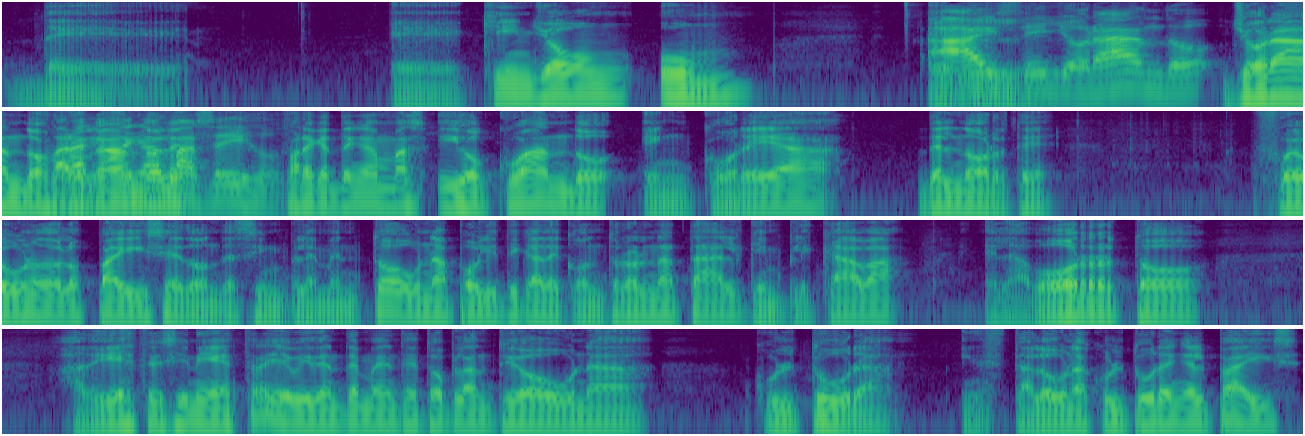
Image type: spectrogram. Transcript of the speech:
de eh, Kim Jong-un Ay, sí, llorando. llorando, Para que tengan más hijos. para que tengan más hijos, cuando en Corea del Norte fue uno de los países donde se implementó una política de control natal que implicaba el aborto a diestra y siniestra y evidentemente esto planteó una cultura, instaló una cultura en el país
